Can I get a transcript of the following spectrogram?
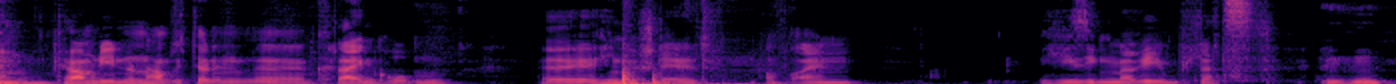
kamen die und haben sich dann in äh, kleinen Gruppen äh, hingestellt auf einen hiesigen Marienplatz. mhm.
